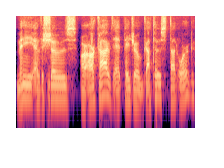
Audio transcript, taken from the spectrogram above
Many of the shows are archived at pedrogatos.org.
